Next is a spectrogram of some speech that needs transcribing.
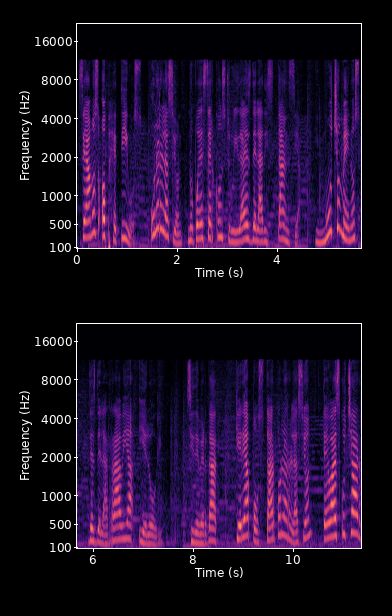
Seamos objetivos. Una relación no puede ser construida desde la distancia y mucho menos desde la rabia y el odio. Si de verdad quiere apostar por la relación, te va a escuchar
